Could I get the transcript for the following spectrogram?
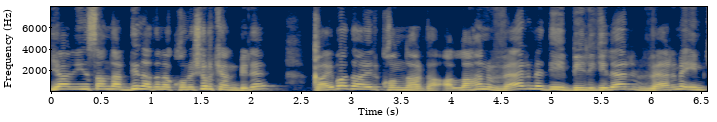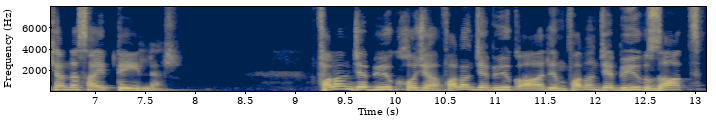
Yani insanlar din adına konuşurken bile gayba dair konularda Allah'ın vermediği bilgiler verme imkanına sahip değiller. Falanca büyük hoca, falanca büyük alim, falanca büyük zat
